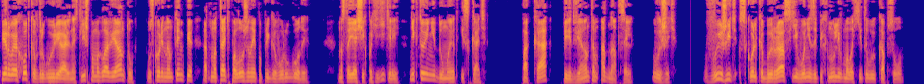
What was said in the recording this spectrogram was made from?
Первая ходка в другую реальность лишь помогла Вианту в ускоренном темпе отмотать положенные по приговору годы. Настоящих похитителей никто и не думает искать. Пока перед Виантом одна цель — выжить. Выжить, сколько бы раз его не запихнули в малахитовую капсулу.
